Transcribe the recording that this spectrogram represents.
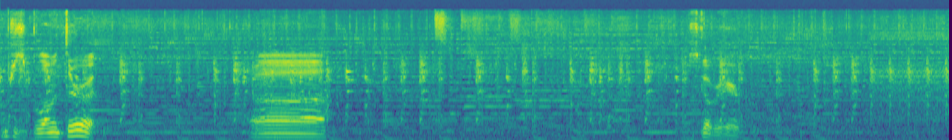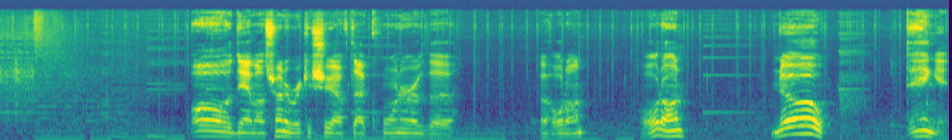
I'm just blowing through it. Uh... Let's go over here. Oh, damn, I was trying to ricochet off that corner of the... Oh, hold on. Hold on. No! Dang it.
